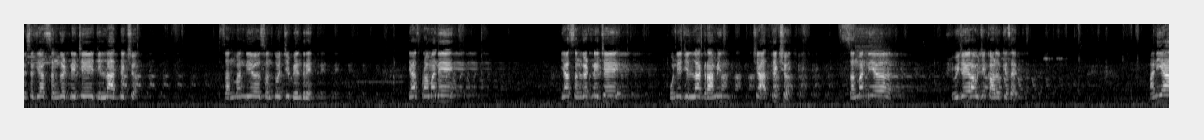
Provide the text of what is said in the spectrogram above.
तसेच या संघटनेचे जिल्हा अध्यक्ष सन्माननीय संतोषजी बेंद्रे. त्याचप्रमाणे या संघटनेचे पुणे जिल्हा ग्रामीणचे अध्यक्ष सन्माननीय विजयरावजी काळोखे साहेब. आणि या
